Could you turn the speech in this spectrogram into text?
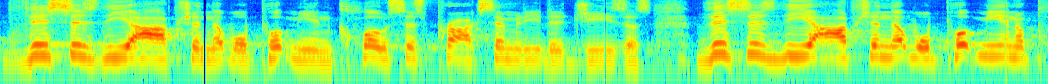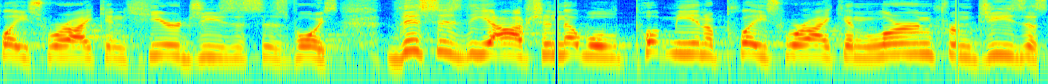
this is the option that will put me in closest proximity to Jesus. This is the option that will put me in a place where I can hear Jesus' voice. This is the option that will put me in a place where I can learn from Jesus.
